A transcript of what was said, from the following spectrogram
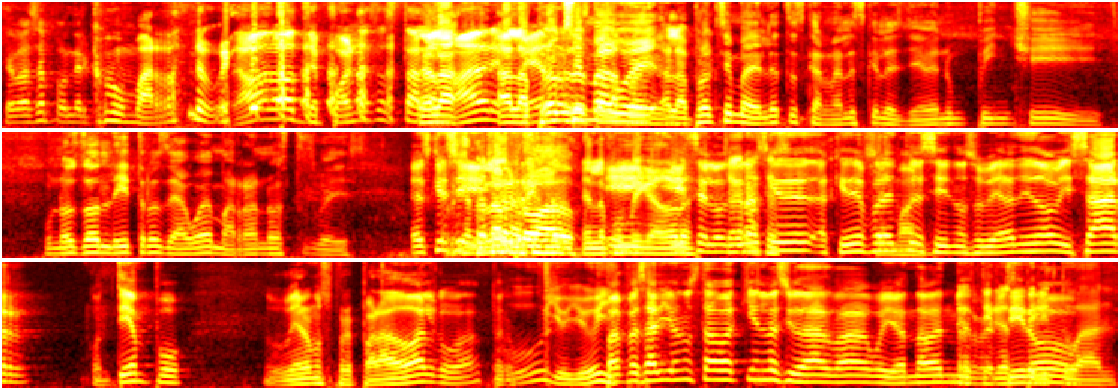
Te vas a poner como marrano, güey. No, no, te pones hasta A la, la, madre. a la pedo. próxima, güey. A la próxima, dile a tus carnales que les lleven un pinche. Unos dos litros de agua de marrano a estos güeyes. Es que sí. Porque no lo han probado. En la y- fumigadora. Y, se los digo aquí aquí de frente, si nos hubieran ido a avisar con tiempo, hubiéramos preparado algo, ¿va? Pero Uy, uy, uy. para empezar, yo no estaba aquí en la ciudad, ¿va, güey? Yo andaba en mi Retiro retiro, espiritual.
